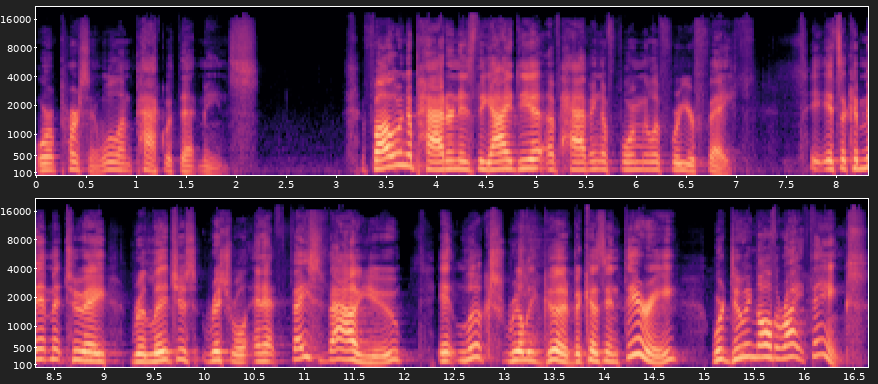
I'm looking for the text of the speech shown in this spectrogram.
or a person? We'll unpack what that means. Following a pattern is the idea of having a formula for your faith. It's a commitment to a religious ritual, and at face value, it looks really good because, in theory, we're doing all the right things.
